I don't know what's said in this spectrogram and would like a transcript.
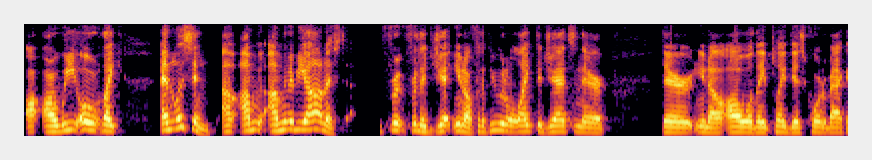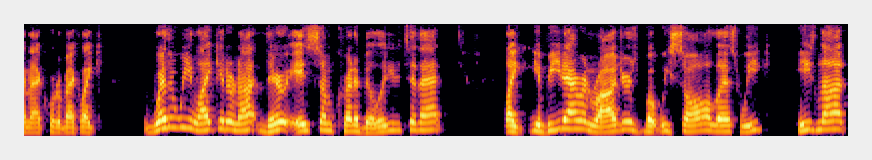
are, are, we over like? And listen, I, I'm I'm going to be honest for for the jet, you know, for the people who don't like the Jets and they're they're you know, oh well, they played this quarterback and that quarterback. Like whether we like it or not, there is some credibility to that. Like you beat Aaron Rodgers, but we saw last week he's not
